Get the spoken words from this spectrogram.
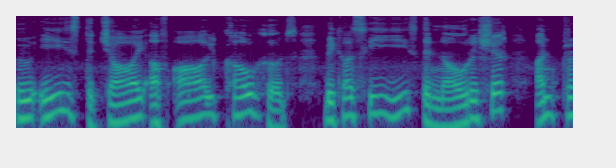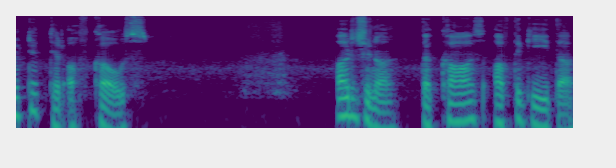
who is the joy of all cowherds because he is the nourisher and protector of cows. Arjuna, the cause of the Gita.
